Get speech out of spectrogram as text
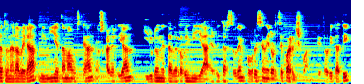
datuen arabera, 2008an Euskal Herrian iruron eta berrogin mila herritar zeuden pobrezian erortzeko arriskoan, eta horietatik,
